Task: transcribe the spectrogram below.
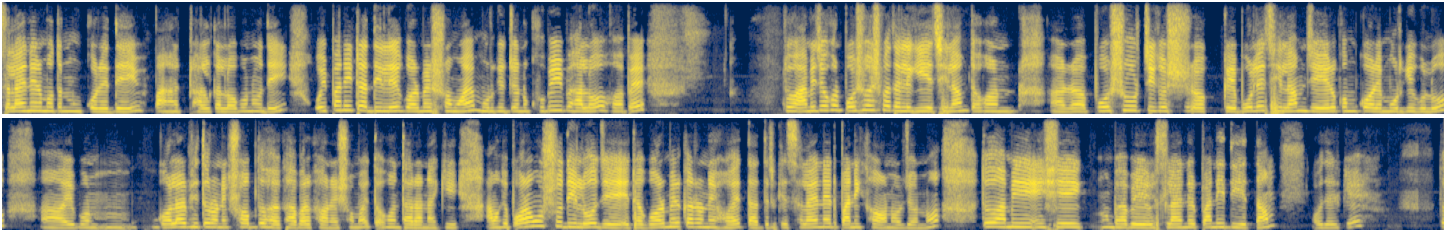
স্যালাইনের মতন করে দেই হালকা লবণও দেই। ওই পানিটা দিলে গরমের সময় মুরগির জন্য খুবই ভালো হবে। তো আমি যখন পশু হাসপাতালে গিয়েছিলাম, তখন আর পশুর চিকিৎসককে বলেছিলাম যে এরকম করে মুরগিগুলো এবং গলার ভিতর অনেক শব্দ হয় খাবার খাওয়ানোর সময়, তখন তারা নাকি আমাকে পরামর্শ দিল যে এটা গরমের কারণে হয়, তাদেরকে স্যালাইনের পানি খাওয়ানোর জন্য। তো আমি সেইভাবে স্যালাইনের পানি দিতাম ওদেরকে। তো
